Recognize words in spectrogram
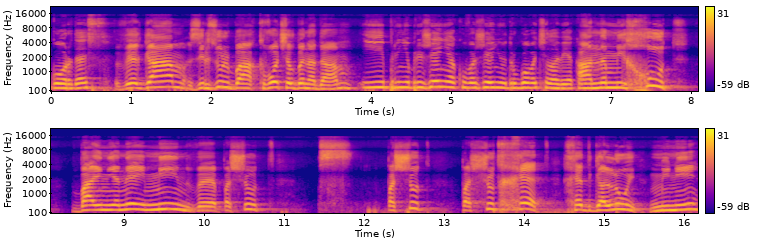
гордость, וגם זלזול בכבוד של בן אדם, и пренебрежение к уважению другого человека, הנמיכות בענייני מין ופשוט, פשוט, פשוט חטא, חטא גלוי מיני,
